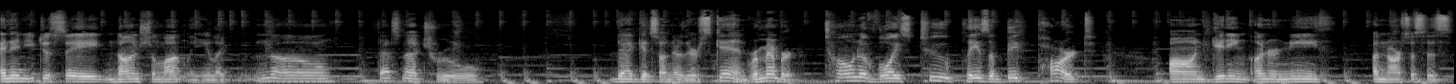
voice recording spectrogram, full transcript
and then you just say nonchalantly, like, no, that's not true, that gets under their skin. Remember, tone of voice too plays a big part on getting underneath a narcissist's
